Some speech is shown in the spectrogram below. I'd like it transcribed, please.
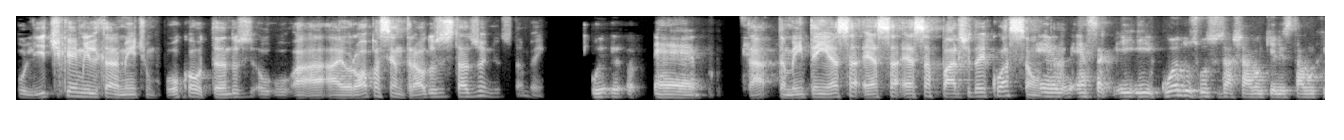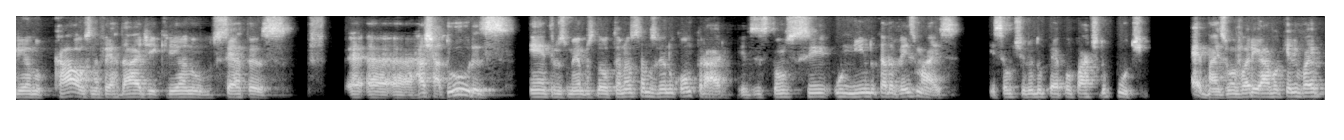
política e militarmente um pouco a OTAN, dos, a, a Europa Central dos Estados Unidos também. É, tá? Também tem essa, essa, essa parte da equação. É, tá? essa, e, e, quando os russos achavam que eles estavam criando caos, na verdade, criando certas é, é, é, rachaduras entre os membros da OTAN, nós estamos vendo o contrário. Eles estão se unindo cada vez mais. Isso é um tiro do pé por parte do Putin. É mais uma variável que ele vai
